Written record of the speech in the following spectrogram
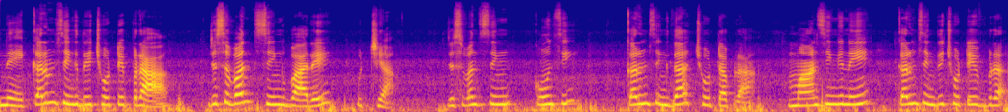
ਨੇ ਕਰਮ ਸਿੰਘ ਦੇ ਛੋਟੇ ਭਰਾ ਜਸਵੰਤ ਸਿੰਘ ਬਾਰੇ ਪੁੱਛਿਆ। ਜਸਵੰਤ ਸਿੰਘ ਕੌਣ ਸੀ? ਕਰਮ ਸਿੰਘ ਦਾ ਛੋਟਾ ਭਰਾ। ਮਾਨ ਸਿੰਘ ਨੇ ਕਰਮ ਸਿੰਘ ਦੇ ਛੋਟੇ ਭਰਾ-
